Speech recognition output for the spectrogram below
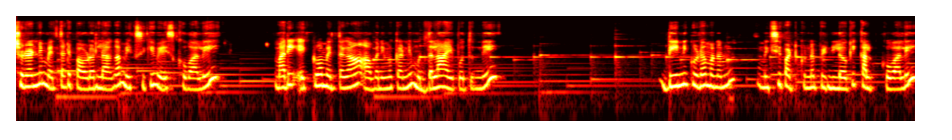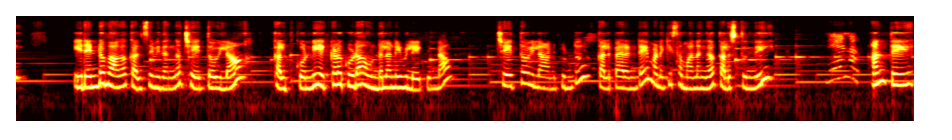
చూడండి మెత్తటి పౌడర్ లాగా మిక్సీకి వేసుకోవాలి. మరి ఎక్కువ మెత్తగా అవనివ్వకండి ముద్దలా అయిపోతుంది. దీన్ని కూడా మనం మిక్సీ పట్టుకున్న పిండిలోకి కలుపుకోవాలి. ఈ రెండు బాగా కలిసే విధంగా చేత్తో ఇలా కలుపుకోండి. ఎక్కడ కూడా ఉండలనేవి లేకుండా. చేత్తో ఇలా అనుకుంటూ కలిపారంటే మనకి సమానంగా కలుస్తుంది. అంతే.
